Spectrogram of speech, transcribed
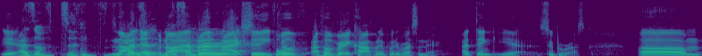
Yeah. As of t- No, I, def- no, I, December I, I actually 4th. feel I feel very confident putting Russ in there. I think, yeah, super Russ. Um,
